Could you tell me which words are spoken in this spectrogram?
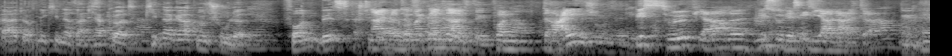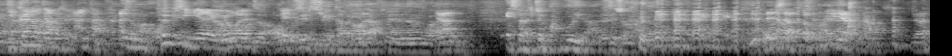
Wie alt dürfen die Kinder sein? Ich habe gehört, Kindergarten und Schule. Von bis. Nein, also man kann sagen, von drei bis zwölf Jahre ist so das ideale Alter. Die können auch damit anfangen. Also ein 15-jähriger Junge, der fühlt sich überfordert. Ja, es war zu cool. Ich sag doch, ja. Ja.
